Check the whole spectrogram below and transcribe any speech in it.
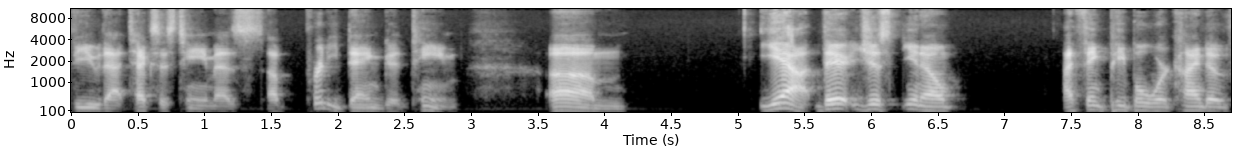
view that texas team as a pretty dang good team um yeah they're just you know i think people were kind of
